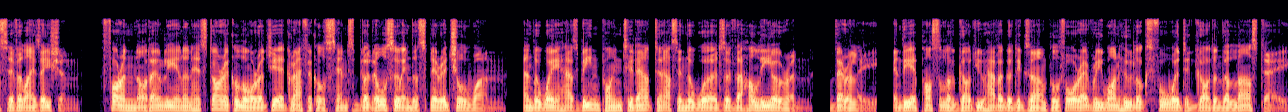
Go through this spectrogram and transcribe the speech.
civilization. Foreign not only in an historical or a geographical sense but also in the spiritual one. And the way has been pointed out to us in the words of the Holy Quran. Verily, in the Apostle of God you have a good example for everyone who looks forward to God and the last day.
